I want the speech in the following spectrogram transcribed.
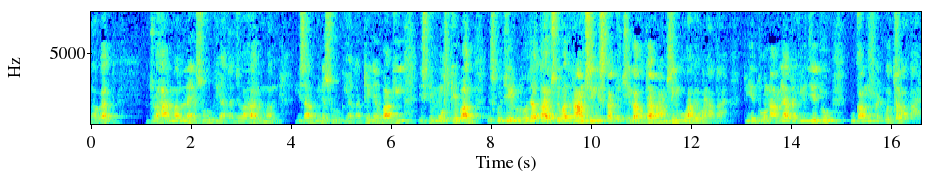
भगत जवाहर मल ने शुरू किया था, जवाहर मल। इस आदमी ने शुरू किया था, ठीक है? बाकी इसकी मौत के बाद इसको जेल हो जाता है, उसके बाद राम सिंह, इसका जो चेला होता है, राम सिंह को आगे बढ़ाता है। तो ये दो नाम याद रख लीजिए जो कुका मूवमेंट को चलाता है।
